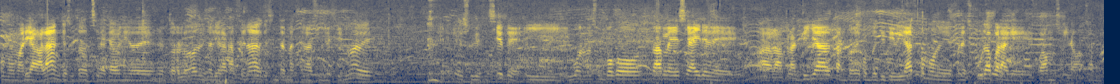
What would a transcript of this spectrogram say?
como María Galán, que es otra chica que ha venido de, del Torrelodones de Liga Nacional, que es internacional sub-19 en su 17 y, y bueno, es un poco darle ese aire de, a la plantilla tanto de competitividad como de frescura para que podamos seguir avanzando.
